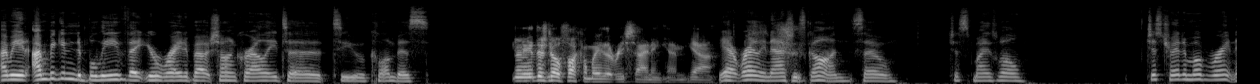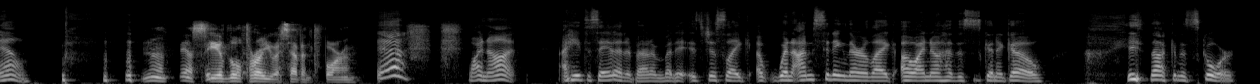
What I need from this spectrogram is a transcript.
I mean, I'm beginning to believe that you're right about Sean Kuraly to to Columbus. No, there's no fucking way they're re-signing him. Yeah. Yeah, Riley Nash is gone, so just might as well just trade him over right now. Yeah, yeah. See if they'll throw you a seventh for him. Yeah. Why not? I hate to say that about him, but it's just like uh, when I'm sitting there like, "Oh, I know how this is going to go." he's not going to score.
